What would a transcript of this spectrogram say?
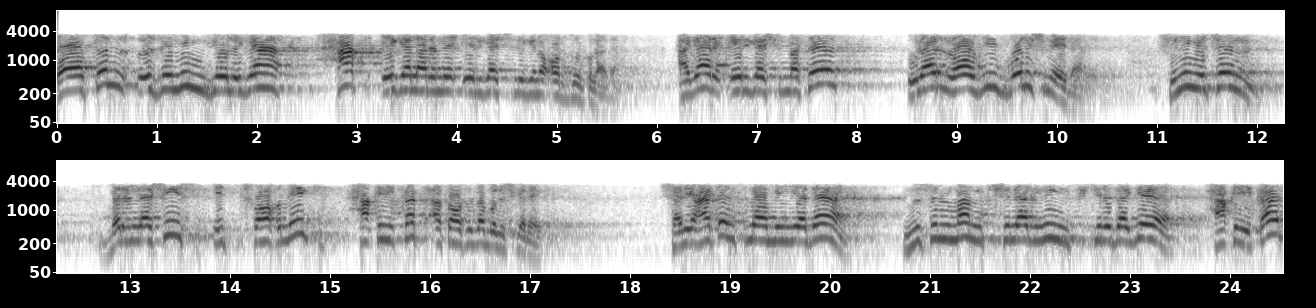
botil o'zining yo'liga haq egalarini ergashishligini orzu qiladi. Agar ergashmasa ular rozi bo'lishmaydi. Shuning uchun birlashish ittifoqlik haqiqat asosida bo'lishi kerak. Shariati islomiyada musulmon kishilarning fikridagi haqiqat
